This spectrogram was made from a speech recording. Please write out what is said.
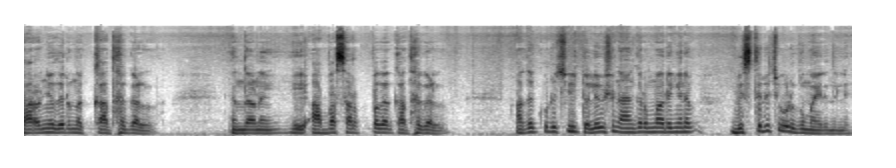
പറഞ്ഞു തരുന്ന കഥകൾ എന്താണ് ഈ അപസർപ്പക കഥകൾ അതേക്കുറിച്ച് ടെലിവിഷൻ ആങ്കർമാർ ഇങ്ങനെ വിസ്തരിച്ചു കൊടുക്കുമായിരുന്നില്ലേ?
